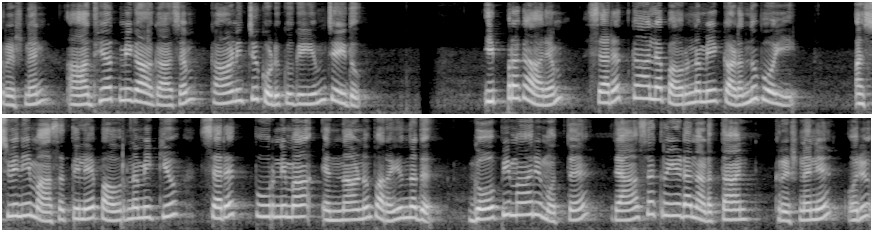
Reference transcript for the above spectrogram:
കൃഷ്ണൻ ആധ്യാത്മികാകാശം കാണിച്ചു കൊടുക്കുകയും ചെയ്തു. ഇപ്രകാരം ശരത്കാല പൗർണമി കടന്നുപോയി. അശ്വിനി മാസത്തിലെ പൗർണമിക്കു ശരത് പൂർണിമ എന്നാണ് പറയുന്നത്. ഗോപിമാരുമൊത്ത് രാസക്രീഡ നടത്താൻ കൃഷ്ണന് ഒരു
